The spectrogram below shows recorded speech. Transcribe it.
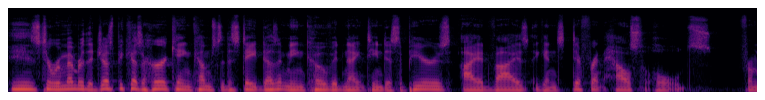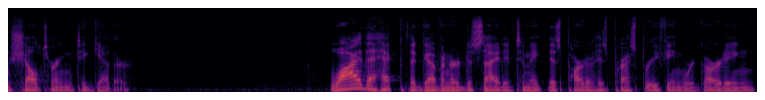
is to remember that just because a hurricane comes to the state doesn't mean COVID 19 disappears. I advise against different households from sheltering together. Why the heck the governor decided to make this part of his press briefing regarding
